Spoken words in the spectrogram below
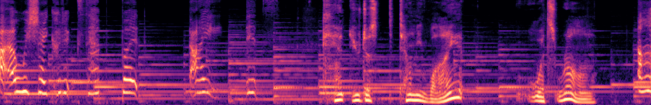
I, I wish I could accept, but I. It's. Can't you just tell me why? What's wrong? Uh.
